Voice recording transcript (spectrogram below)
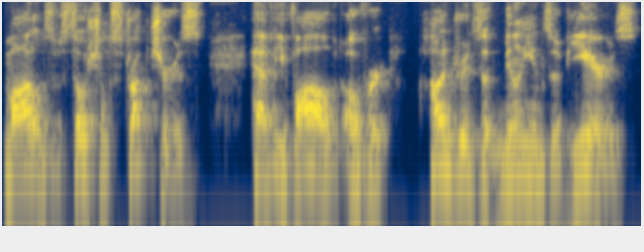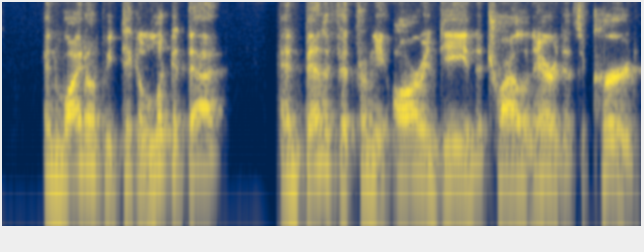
models of social structures have evolved over hundreds of millions of years and why don't we take a look at that and benefit from the r&d and the trial and error that's occurred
